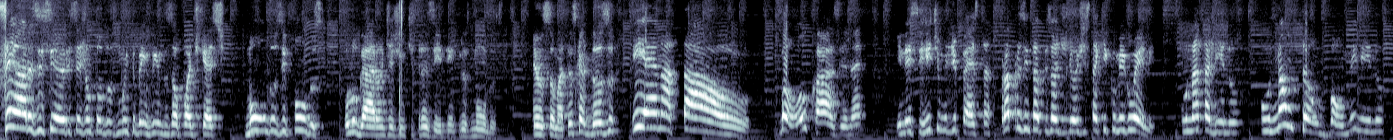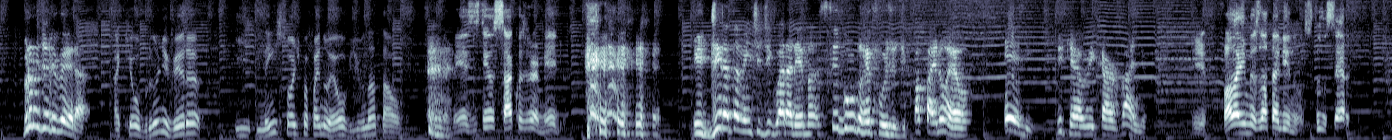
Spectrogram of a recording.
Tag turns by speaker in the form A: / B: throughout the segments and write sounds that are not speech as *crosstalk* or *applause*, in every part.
A: Senhoras e senhores, sejam todos muito bem-vindos ao podcast Mundos e Fundos, o lugar onde a gente transita entre os mundos. Eu sou Matheus Cardoso e é Natal! Bom, ou quase, né? E nesse ritmo de festa, para apresentar o episódio de hoje, está aqui comigo ele, o natalino, o não tão bom menino, Bruno de Oliveira.
B: Aqui é o Bruno Oliveira e nem só de Papai Noel vive o Natal.
C: Também existem os sacos vermelhos. *laughs*
A: e diretamente de Guararema, segundo refúgio de Papai Noel, ele, Miquel Carvalho.
C: E fala aí, meus natalinos, tudo certo?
